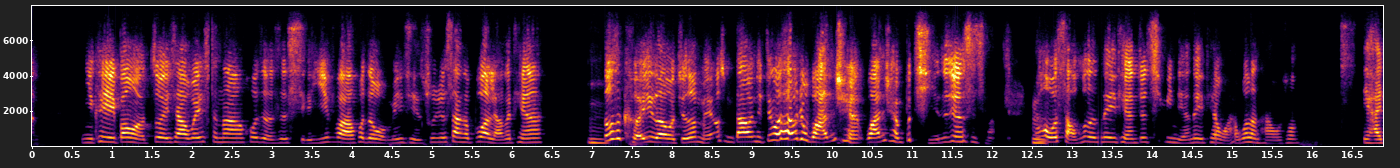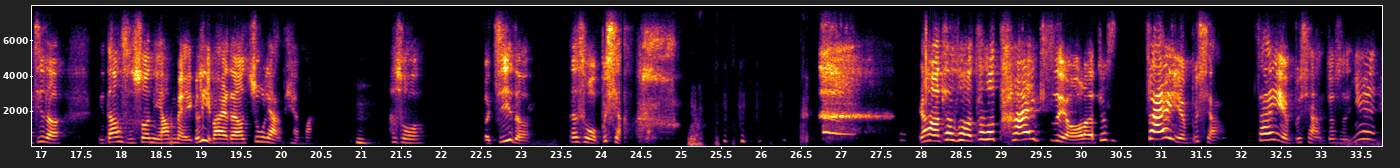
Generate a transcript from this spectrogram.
你可以帮我做一下卫生啊，或者是洗个衣服啊，或者我们一起出去散个步啊，聊个天，嗯，都是可以的。我觉得没有什么大问题。结果他们就完全完全不提这件事情了。然后我扫墓的那一天，就清明节那一天，我还问了他，我说：“你还记得你当时说你要每个礼拜都要住两天吗？”嗯，他说：“我记得，但是我不想。”然后他说：“他说太自由了，就是再也不想，再也不想，就是因为，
